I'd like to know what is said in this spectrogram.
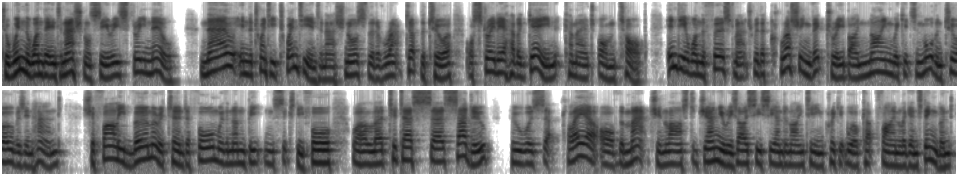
to win the One Day International Series 3 0. Now, in the 2020 internationals that have wrapped up the tour, Australia have again come out on top. India won the first match with a crushing victory by nine wickets and more than two overs in hand. Shafali Verma returned to form with an unbeaten 64, while uh, Titas uh, Sadhu who was uh, player of the match in last January's ICC Under 19 Cricket World Cup final against England,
